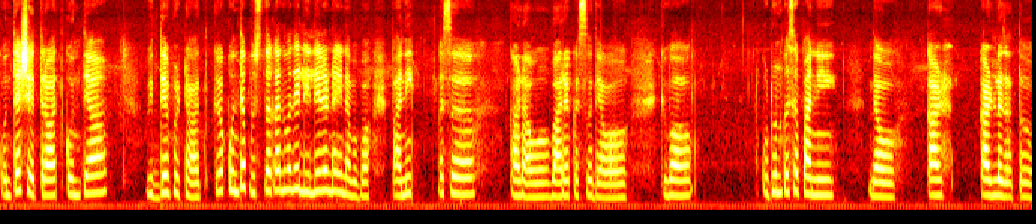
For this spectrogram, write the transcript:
कोणत्या क्षेत्रात कोणत्या विद्यापीठात किंवा कोणत्या पुस्तकांमध्ये लिहिलेलं नाही ना बाबा. पाणी कसं काढावं वारं कसं द्यावं किंवा कुठून कसं पाणी द्यावं काढ काढलं जातं.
